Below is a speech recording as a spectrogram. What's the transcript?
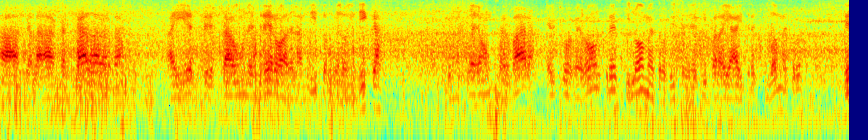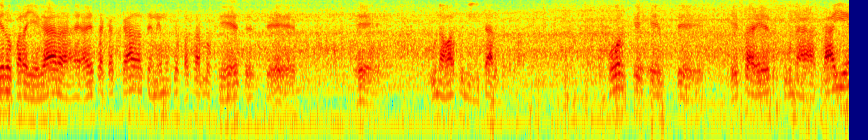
hacia la cascada, ¿verdad? Está un letrero adelantito que lo indica. Como pueden observar, el chorrerón 3 kilómetros, dice de aquí para allá hay 3 kilómetros, pero para llegar a, esa cascada tenemos que pasar lo que es este, eh, una base militar, ¿verdad? Porque este, esa es una calle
